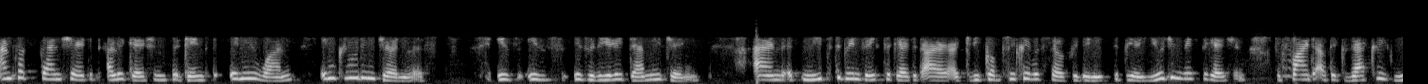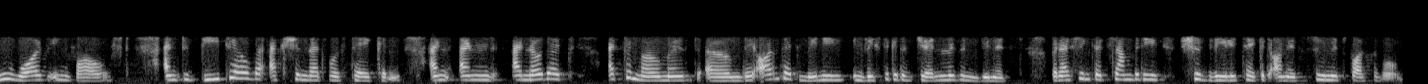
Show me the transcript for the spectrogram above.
unsubstantiated allegations against anyone, including journalists, is, is, is really damaging. And it needs to be investigated. I agree completely with Sophie. There needs to be a huge investigation to find out exactly who was involved and to detail the action that was taken. And, and I know that at the moment, um, there aren't that many investigative journalism units, but I think that somebody should really take it on as soon as possible.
